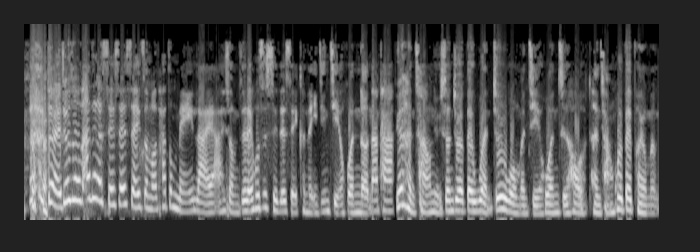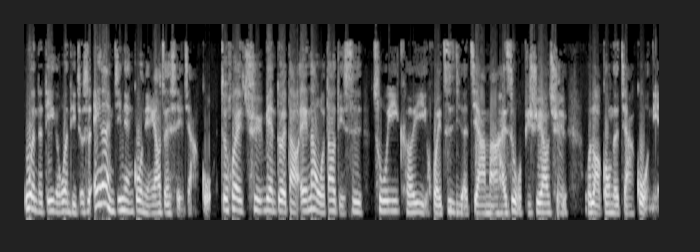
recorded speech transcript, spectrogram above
对，就是说啊。那个谁谁谁怎么他都没来啊，什么之类，或是谁谁谁可能已经结婚了，那他因为很长，女生就会被问，就是我们结婚之后，很常会被朋友们问的第一个问题就是，哎，那你今年过年要在谁家过？就会去面对到，哎，那我到底是初一可以回自己的家吗？还是我必须要去我老公的家过年？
